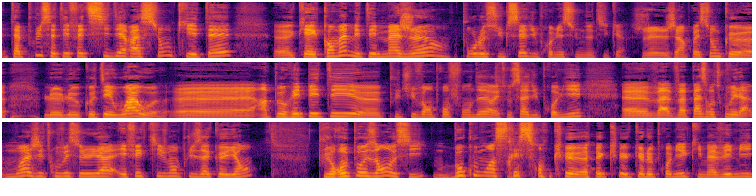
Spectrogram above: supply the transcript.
t'as plus cet effet de sidération qui était euh, qui a quand même été majeur pour le succès du premier Subnautica. J'ai l'impression que le, le côté waouh, euh, un peu répété, euh, plus tu vas en profondeur et tout ça du premier, euh, va, va pas se retrouver là. Moi, j'ai trouvé celui-là effectivement plus accueillant plus reposant aussi, beaucoup moins stressant que, que, que le premier qui m'avait mis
